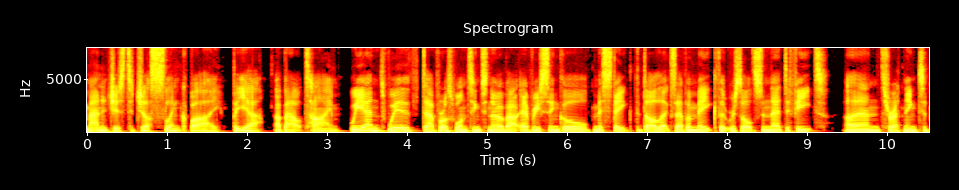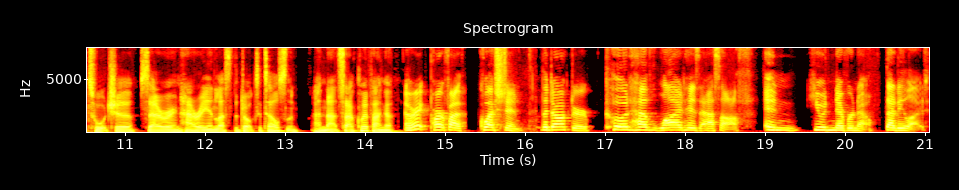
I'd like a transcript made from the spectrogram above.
manages to just slink by. But yeah, about time. We end with Davros wanting to know about every single mistake the Daleks ever make that results in their defeat. And threatening to torture Sarah and Harry unless the doctor tells them. And that's our cliffhanger. All right, part five. Question The doctor could have lied his ass off, and he would never know that he lied.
